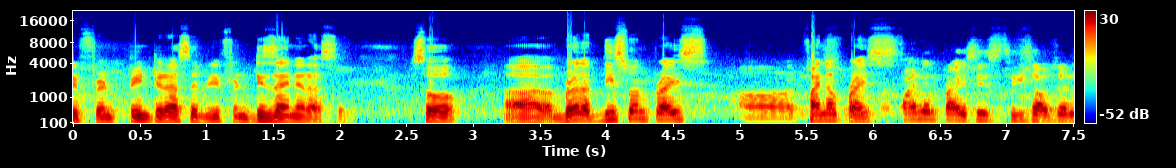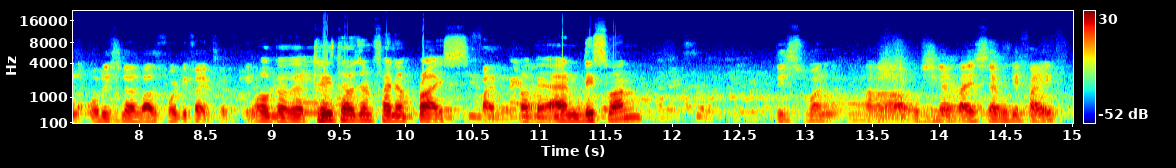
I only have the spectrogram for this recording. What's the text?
ডিফারেন্ট প্রিন্টের আছে ডিফারেন্ট ডিজাইনের আছে so brother this one price Uh, final price final price is 3000. Original was 4550. Okay okay three thousand final price Final. Okay and this one This one uh, original price 75.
